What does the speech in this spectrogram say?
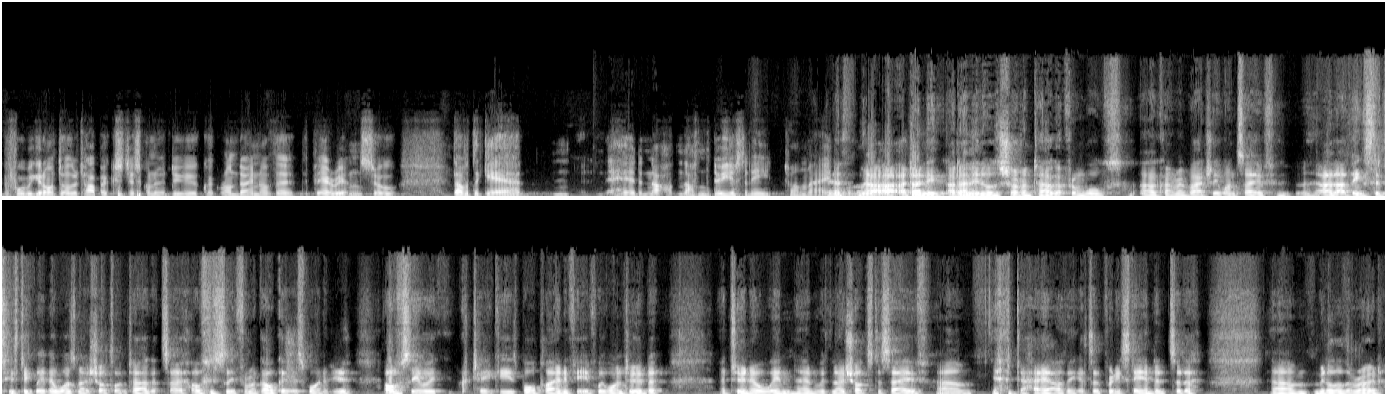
before we get on to other topics, just going to do a quick rundown of the, the player ratings. So David De Gea had had not, nothing to do yesterday, Tom. I yeah, no, I, I, don't think I don't think there was a shot on target from Wolves. I can't remember actually one save. I, I, think statistically there was no shots on target. So obviously, from a goalkeeper's point of view, obviously we critique his ball playing if if we want to, but a 2 0 win and with no shots to save. Um, De Gea, I think it's a pretty standard sort of um, middle of the road.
